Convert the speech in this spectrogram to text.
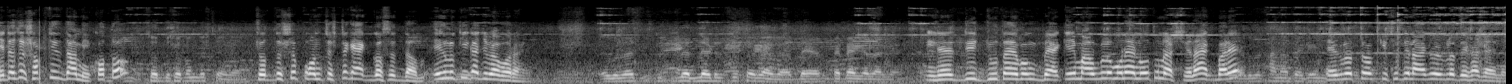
এটা হচ্ছে সবচেয়ে দামি। কত? চোদ্দশো পঞ্চাশ টাকা। চোদ্দোশো পঞ্চাশ টাকা এক গছের দাম। এগুলো কি কাজে ব্যবহার হয়? লেডিস জুতো এবং ব্যাগ এই মালগুলো মনে হয় নতুন আসছে না একবারে? এগুলো এগুলো তো কিছুদিন আগে এগুলো দেখা যায় না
